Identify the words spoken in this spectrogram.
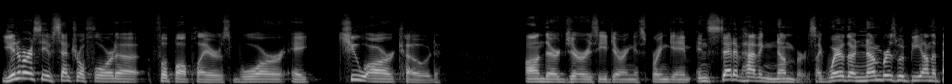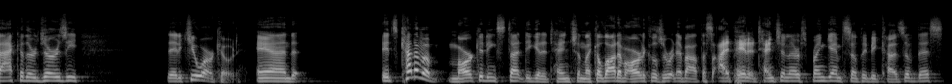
University of Central Florida football players wore a QR code on their jersey during a spring game instead of having numbers. Like where their numbers would be on the back of their jersey, they had a QR code. And it's kind of a marketing stunt to get attention. Like a lot of articles are written about this. I paid attention to their spring game simply because of this.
